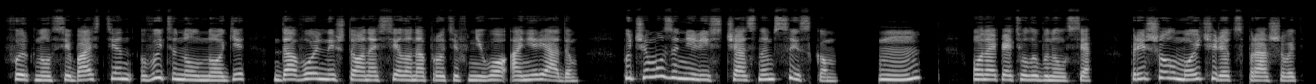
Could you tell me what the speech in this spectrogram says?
фыркнул Себастьян, вытянул ноги, довольный, что она села напротив него, а не рядом. Почему занялись частным сыском? М, Он опять улыбнулся. Пришел мой черед спрашивать,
